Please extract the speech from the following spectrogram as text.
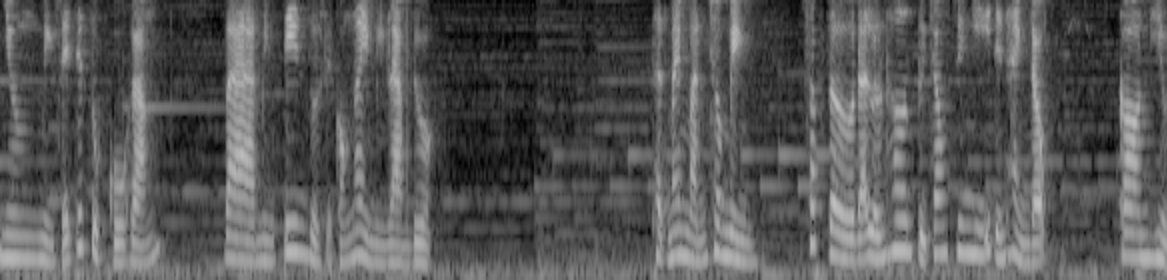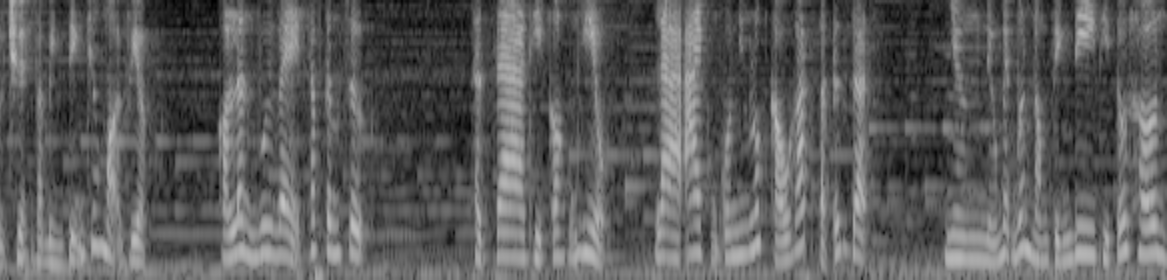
Nhưng mình sẽ tiếp tục cố gắng, và mình tin rồi sẽ có ngày mình làm được. Thật may mắn cho mình sắp giờ đã lớn hơn từ trong suy nghĩ đến hành động. Con hiểu chuyện và bình tĩnh trước mọi việc. Có lần vui vẻ sắp tâm sự. Thật ra thì con cũng hiểu là ai cũng có những lúc cáu gắt và tức giận. Nhưng nếu mẹ bớt nóng tính đi thì tốt hơn.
